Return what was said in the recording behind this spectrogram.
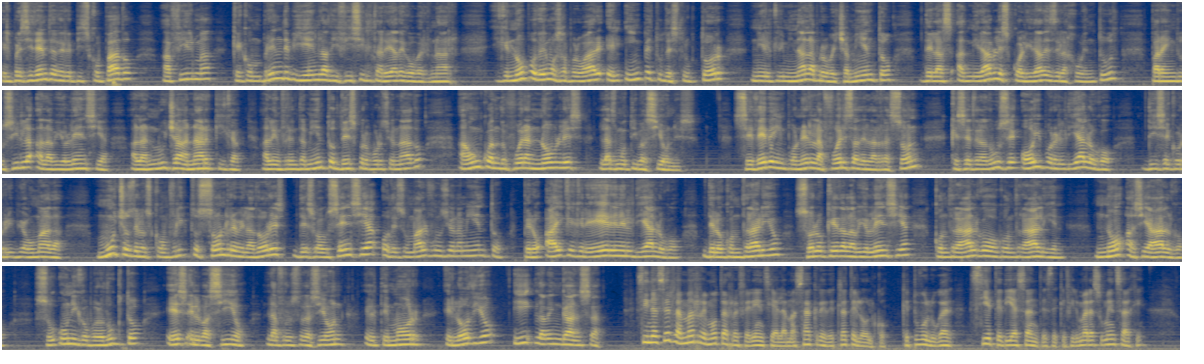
El presidente del episcopado afirma que comprende bien la difícil tarea de gobernar y que no podemos aprobar el ímpetu destructor ni el criminal aprovechamiento de las admirables cualidades de la juventud para inducirla a la violencia, a la lucha anárquica, al enfrentamiento desproporcionado, aun cuando fueran nobles las motivaciones. Se debe imponer la fuerza de la razón que se traduce hoy por el diálogo, dice Corripio Ahumada. Muchos de los conflictos son reveladores de su ausencia o de su mal funcionamiento, pero hay que creer en el diálogo, de lo contrario, solo queda la violencia contra algo o contra alguien, no hacia algo. Su único producto es el vacío, la frustración, el temor, el odio y la venganza. Sin hacer la más remota referencia a la masacre de Tlatelolco, que tuvo lugar siete días antes de que firmara su mensaje,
